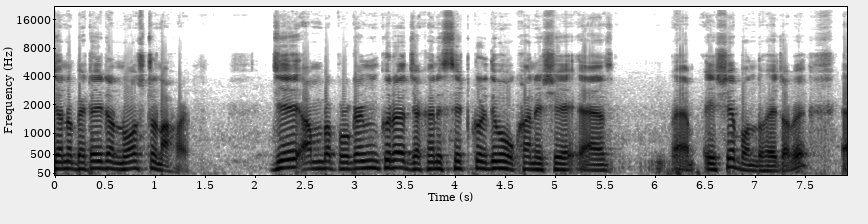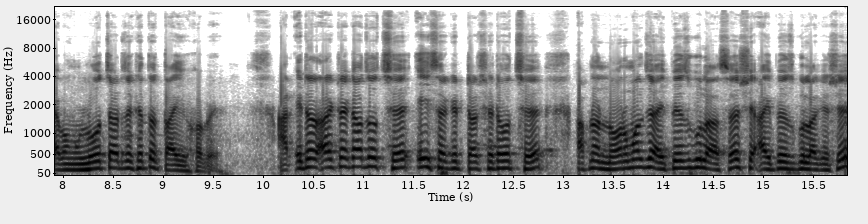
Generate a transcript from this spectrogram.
যেন ব্যাটারিটা নষ্ট না হয়। যে আমরা প্রোগ্রামিং করে যেখানে সেট করে দেবো, ওখানে সে এসে বন্ধ হয়ে যাবে এবং লো চার্জের ক্ষেত্রে তাই হবে। আর এটার আরেকটা কাজ হচ্ছে, এই সার্কিটটার সেটা হচ্ছে আপনার নর্মাল যে আইপিএসগুলো আছে, সে আইপিএসগুলোকে সে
